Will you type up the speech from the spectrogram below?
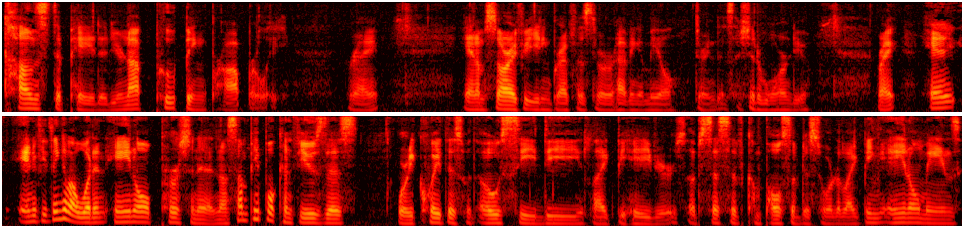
constipated. You're not pooping properly, right? And I'm sorry if you're eating breakfast or having a meal during this. I should have warned you, right? And and if you think about what an anal person is, now some people confuse this or equate this with OCD like behaviors, obsessive compulsive disorder. Like being anal means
